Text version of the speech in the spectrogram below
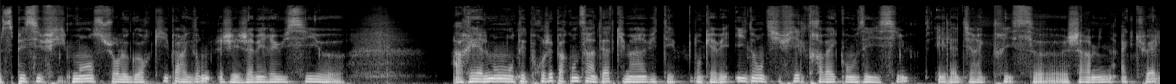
spécifiquement sur le Gorky, par exemple, j'ai jamais réussi euh, à réellement monter de projet. Par contre, c'est un théâtre qui m'a invité. Donc, il avait identifié le travail qu'on faisait ici. Et la directrice euh, Charmine actuelle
